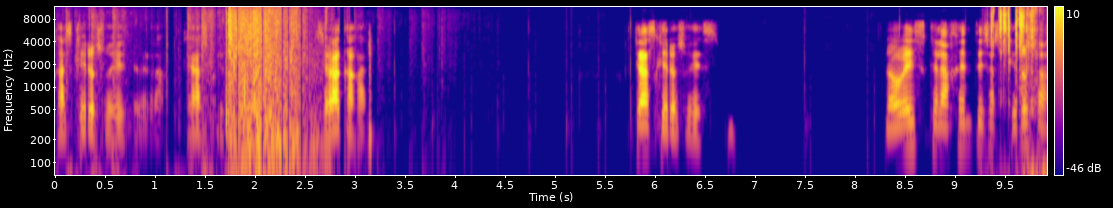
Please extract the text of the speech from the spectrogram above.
Qué asqueroso es, de verdad. Qué asqueroso. Se va a cagar. Qué asqueroso es. ¿No veis que la gente es asquerosa?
